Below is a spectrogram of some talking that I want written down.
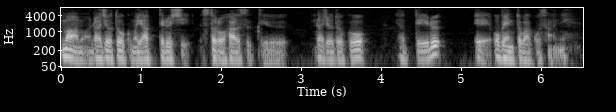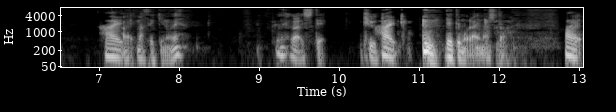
まあまあ、ラジオトークもやってるし、ストローハウスっていうラジオトークをやっている、えーお弁当箱さんに、はい。はい、魔石のね、お願いして、急遽はい。出てもらいました。はい。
